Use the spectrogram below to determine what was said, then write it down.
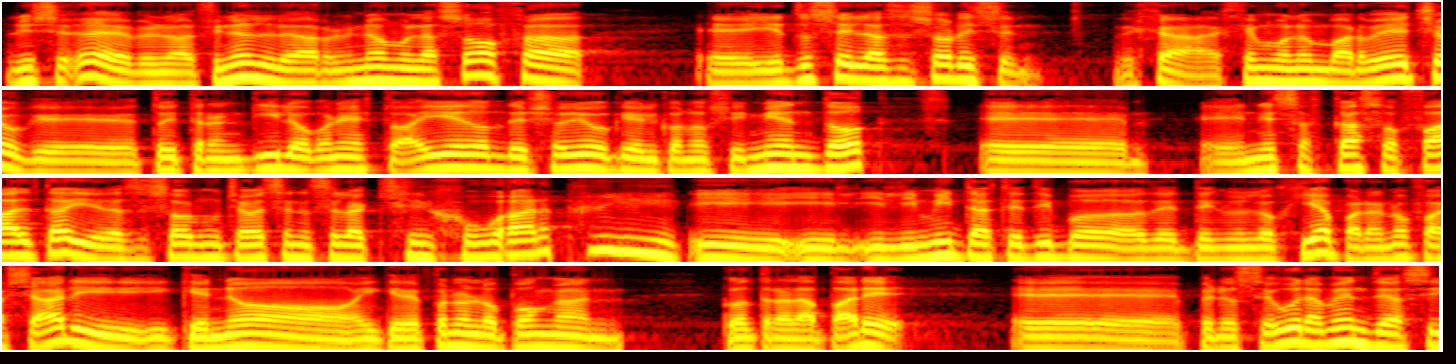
dice, eh, pero al final le arruinamos la soja. Eh, y entonces el asesor dice, deja, dejémoslo en barbecho, que estoy tranquilo con esto. Ahí es donde yo digo que el conocimiento eh, en esos casos falta y el asesor muchas veces no se la quiere jugar y, limita este tipo de tecnología para no fallar y, y, que no y que después no lo pongan contra la pared. Eh, pero seguramente así,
